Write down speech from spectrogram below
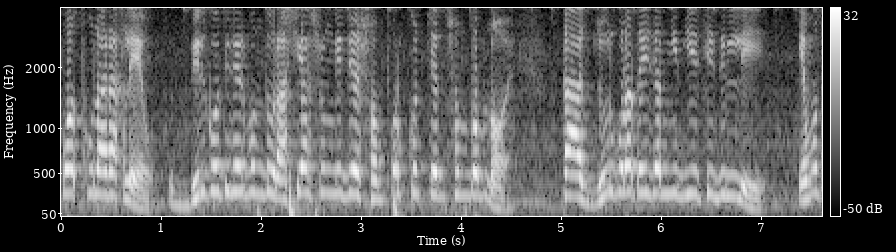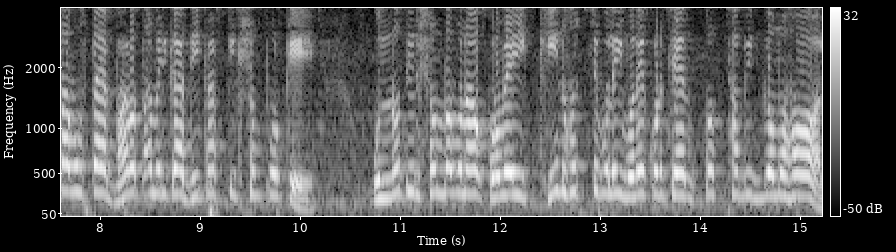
পথ খোলা রাখলেও দীর্ঘদিনের বন্ধু রাশিয়ার সঙ্গে যে সম্পর্ক চেদ সম্ভব নয়, তা জোর গলাতেই জানিয়ে দিয়েছে দিল্লি। এমতাবস্থায় ভারত আমেরিকা দ্বিপাক্ষিক সম্পর্কে উন্নতির সম্ভাবনা ক্রমেই ক্ষীণ হচ্ছে বলেই মনে করছেন তথ্যাবিজ্ঞ মহল।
